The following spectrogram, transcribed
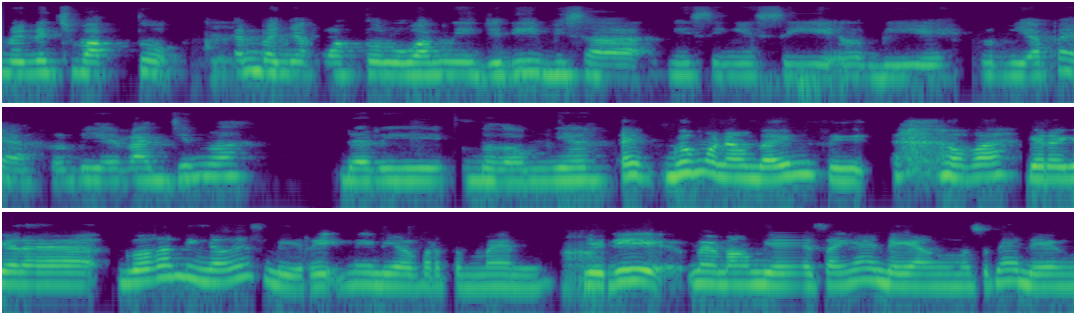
Manage waktu. Oke. Kan banyak waktu luang nih, jadi bisa ngisi-ngisi lebih lebih apa ya? Lebih rajin lah dari sebelumnya. Eh, gue mau nambahin sih, apa, gara-gara gue kan tinggalnya sendiri nih di apartemen. Nah. Jadi memang biasanya ada yang, maksudnya ada yang,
